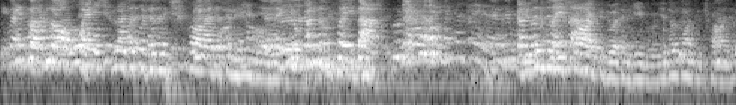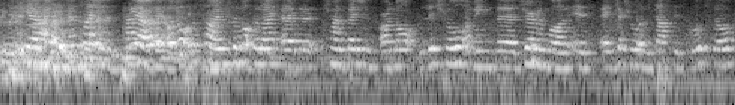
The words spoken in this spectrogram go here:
It was no way. Good that you didn't try that in Hebrew. Like, you cannot say that. you can say that. You You didn't try to do it in Hebrew. You don't want to try. Yeah. That's why. Yeah, a, a lot of the times, a lot of the, like, uh, the translations are not literal. I mean, the German one is asexual and das is good, so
